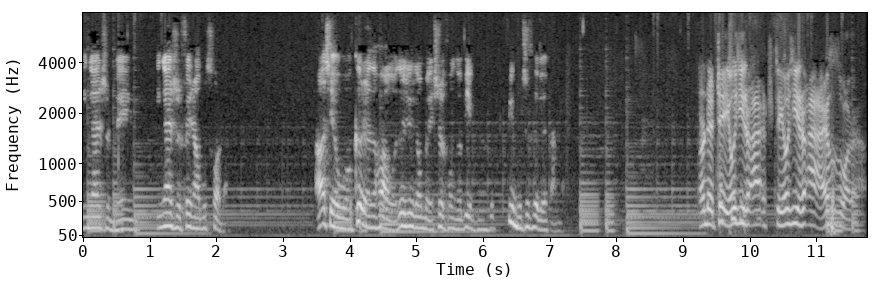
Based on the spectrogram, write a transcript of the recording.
应该是没，应该是非常不错的。而且我个人的话，我对这种美式风格并不是并不是特别反感。而且这游戏是 i 这游戏是 i s 做的呀，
